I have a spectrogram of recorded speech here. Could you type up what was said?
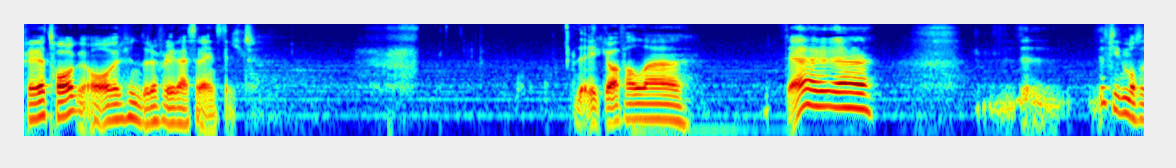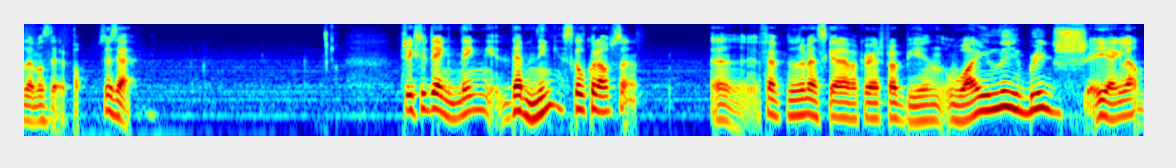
Flere tog og over 100 flyreiser er innstilt. Det virker i hvert fall eh, Det er eh, det, er en fin måte å demonstrere på, syns jeg. Demning, demning skal kollapse. Eh, 1500 mennesker er evakuert fra byen Wiley Bridge i England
